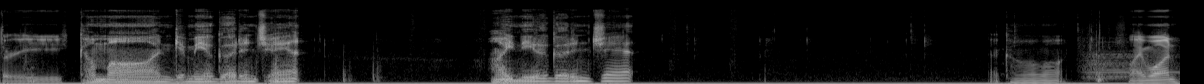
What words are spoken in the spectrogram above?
Three. Come on, give me a good enchant. I need a good enchant. Yeah, come on. Flame 1.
